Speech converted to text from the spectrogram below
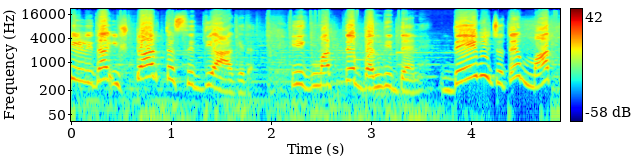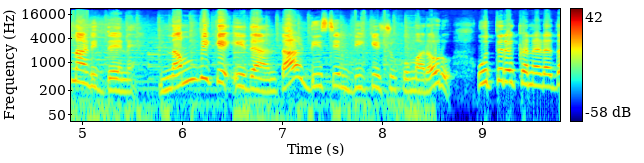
ಕೇಳಿದ ಇಷ್ಟಾರ್ಥ ಸಿದ್ಧಿ ಆಗಿದೆ. ಈಗ ಮತ್ತೆ ಬಂದಿದ್ದೇನೆ. ದೇವಿ ಜೊತೆ ಮಾತನಾಡಿದ್ದೇನೆ. ನಂಬಿಕೆ ಇದೆ ಅಂತ D C M D K Shivakumar ಅವರು ಉತ್ತರ ಕನ್ನಡದ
